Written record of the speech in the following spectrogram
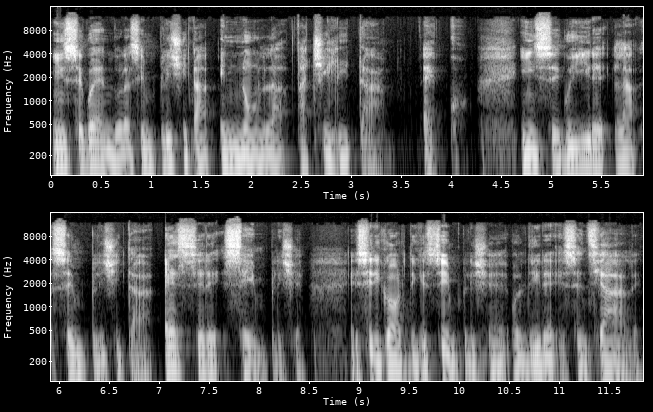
inseguendo la semplicità e non la facilità. Ecco, inseguire la semplicità, essere semplice. E si ricordi che semplice vuol dire essenziale,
